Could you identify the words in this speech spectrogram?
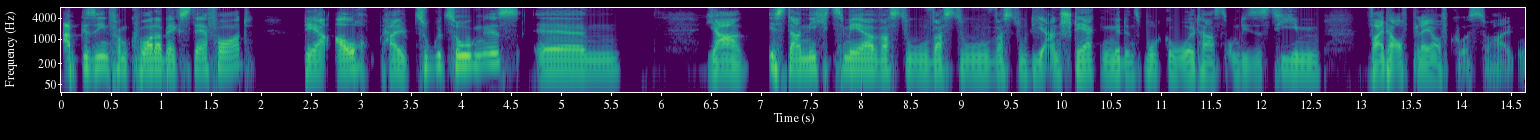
abgesehen vom Quarterback Stafford, der auch halt zugezogen ist, ähm, ja, ist da nichts mehr, was du, was du, was du dir an Stärken mit ins Boot geholt hast, um dieses Team weiter auf Playoff-Kurs zu halten.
